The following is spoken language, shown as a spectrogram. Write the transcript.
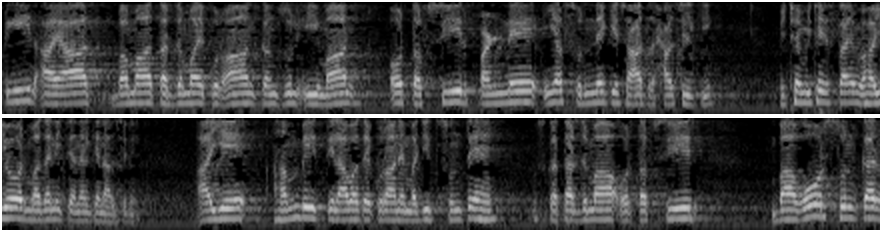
تین آیات بما ترجمہ قرآن کنز ایمان اور تفسیر پڑھنے یا سننے کی سعادت حاصل کی۔ میٹھے میٹھے اسلامی بھائیوں اور مدنی چینل کے ناظرین، آئیے ہم بھی تلاوت قرآن مجید سنتے ہیں۔ اس کا ترجمہ اور تفسیر باغور سن کر،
